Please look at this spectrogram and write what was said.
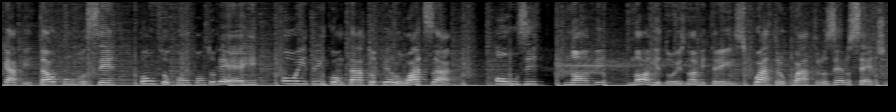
capitalcomvocê.com.br ou entre em contato pelo WhatsApp 11 99293 4407.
